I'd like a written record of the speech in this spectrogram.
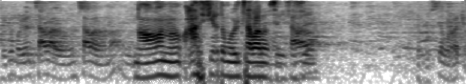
creo que murió el sábado, un sábado, ¿no? No, no. Ah, es cierto, murió el sábado. El Sí, sí, sí. sábado. ¿Te pusiste borracho?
